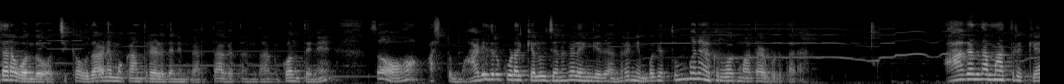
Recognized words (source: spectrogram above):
ಥರ ಒಂದು ಚಿಕ್ಕ ಉದಾಹರಣೆ ಮುಖಾಂತರ ಹೇಳಿದೆ ನಿಮ್ಗೆ ಅರ್ಥ ಆಗುತ್ತೆ ಅಂತ ಅನ್ಕೊತೀನಿ. ಸೊ ಅಷ್ಟು ಮಾಡಿದರೂ ಕೂಡ ಕೆಲವು ಜನಗಳು ಹೆಂಗಿದೆ ಅಂದರೆ ನಿಮ್ಮ ಬಗ್ಗೆ ತುಂಬಾ ಅಗ್ರವಾಗಿ ಮಾತಾಡ್ಬಿಡ್ತಾರೆ. ಹಾಗಂದ ಮಾತ್ರಕ್ಕೆ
